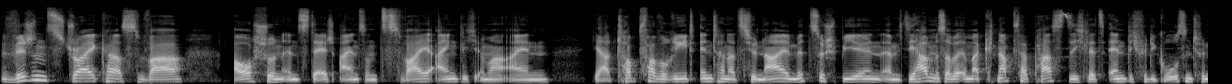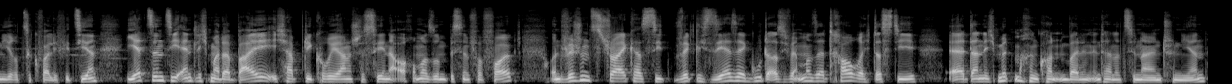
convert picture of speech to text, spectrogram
Vision Strikers war auch schon in Stage 1 und 2 eigentlich immer ein ja, Top-Favorit international mitzuspielen. Ähm, sie haben es aber immer knapp verpasst, sich letztendlich für die großen Turniere zu qualifizieren. Jetzt sind sie endlich mal dabei. Ich habe die koreanische Szene auch immer so ein bisschen verfolgt. Und Vision Strikers sieht wirklich sehr, sehr gut aus. Ich war immer sehr traurig, dass die äh, dann nicht mitmachen konnten bei den internationalen Turnieren.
